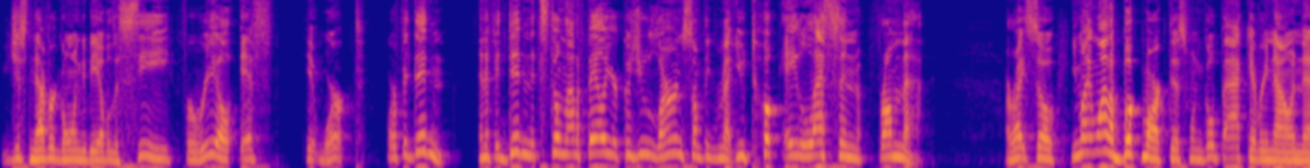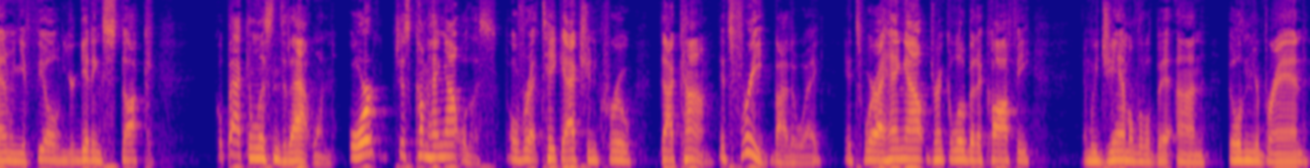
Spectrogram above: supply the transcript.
you're just never going to be able to see for real if it worked or if it didn't. And if it didn't, it's still not a failure because you learned something from that. You took a lesson from that. All right. So you might want to bookmark this one. Go back every now and then when you feel you're getting stuck. Go back and listen to that one. Or just come hang out with us over at takeactioncrew.com. It's free, by the way. It's where I hang out, drink a little bit of coffee, and we jam a little bit on building your brand,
